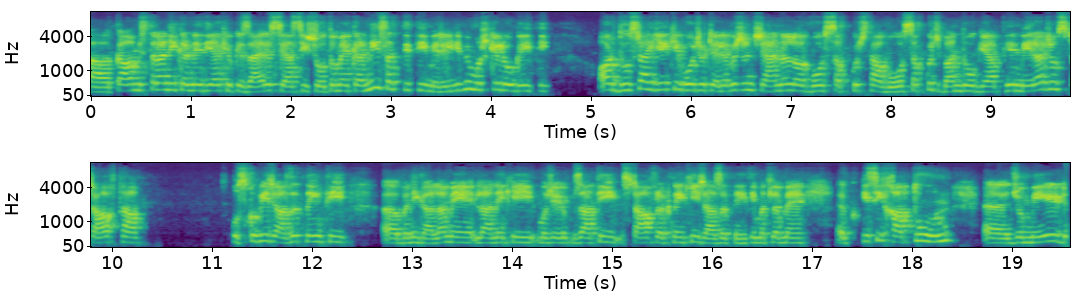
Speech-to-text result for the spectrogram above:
काम इस तरह नहीं करने दिया क्योंकि ज़ाहिर सियासी शो तो मैं कर नहीं सकती थी मेरे लिए भी मुश्किल हो गई थी। और दूसरा ये कि वो जो टेलीविज़न चैनल और वो सब कुछ था वो सब कुछ बंद हो गया। फिर मेरा जो स्टाफ था उसको भी इजाज़त नहीं थी बनी गाला में लाने की। मुझे ज़ाती स्टाफ रखने की इजाज़त नहीं थी। मतलब मैं किसी खातून जो मेड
